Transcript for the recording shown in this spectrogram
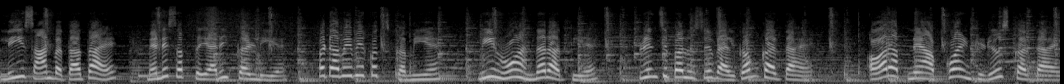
ली सान बताता है, मैंने सब तैयारी कर ली है बट अभी भी कुछ कमी है। मी हो अंदर आती है। प्रिंसिपल उसे वेलकम करता है और अपने आप को इंट्रोड्यूस करता है।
